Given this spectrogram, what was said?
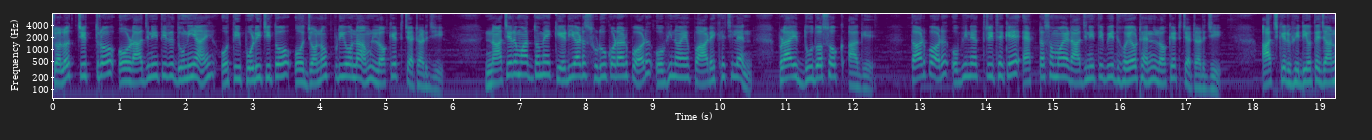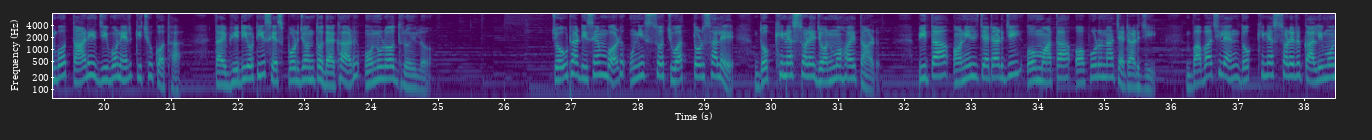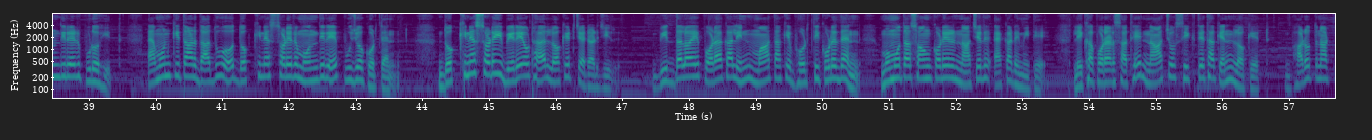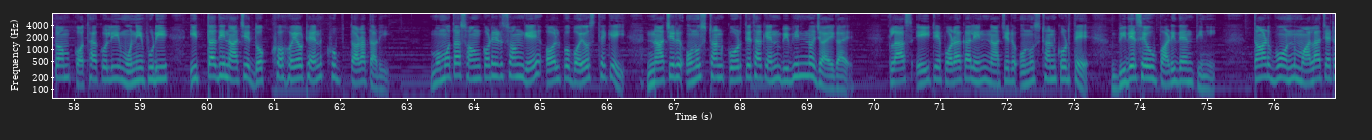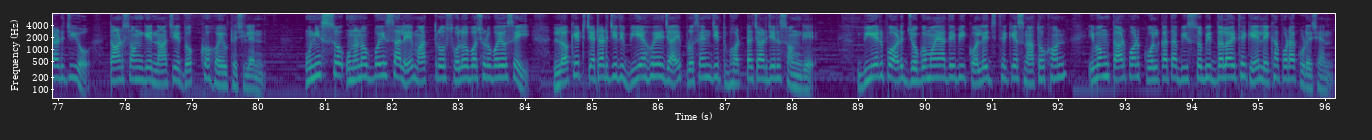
চলচ্চিত্র ও রাজনীতির দুনিয়ায় অতি পরিচিত ও জনপ্রিয় নাম লকেট চ্যাটার্জি। নাচের মাধ্যমে কেরিয়ার শুরু করার পর অভিনয়ে পা রেখেছিলেন প্রায় দু দশক আগে। তারপর অভিনেত্রী থেকে একটা সময় রাজনীতিবিদ হয়ে ওঠেন লকেট চ্যাটার্জি। আজকের ভিডিওতে জানব তাঁরই জীবনের কিছু কথা। তাই ভিডিওটি শেষ পর্যন্ত দেখার অনুরোধ রইল। চৌঠা ডিসেম্বর উনিশশো চুয়াত্তর সালে দক্ষিণেশ্বরে জন্ম হয় তাঁর। পিতা অনিল চ্যাটার্জি ও মাতা অপর্ণা চ্যাটার্জি। বাবা ছিলেন দক্ষিণেশ্বরের কালী মন্দিরের পুরোহিত, এমনকি তার দাদুও দক্ষিণেশ্বরের মন্দিরে পুজো করতেন। দক্ষিণেশ্বরেই বেড়ে ওঠা লকেট চ্যাটার্জির। বিদ্যালয়ে পড়াকালীন মা তাকে ভর্তি করে দেন মমতা শঙ্করের নাচের একাডেমিতে। লেখাপড়ার সাথে নাচও শিখতে থাকেন লকেট। ভারতনাট্যম, কথাকলি, মণিপুরী ইত্যাদি নাচে দক্ষ হয়ে ওঠেন খুব তাড়াতাড়ি। মমতা শঙ্করের সঙ্গে অল্প বয়স থেকেই নাচের অনুষ্ঠান করতে থাকেন বিভিন্ন জায়গায়। ক্লাস এইটে পড়াকালীন নাচের অনুষ্ঠান করতে বিদেশেও পাড়ি দেন তিনি। তাঁর বোন মালা চ্যাটার্জিও তাঁর সঙ্গে নাচে দক্ষ হয়ে উঠেছিলেন। উনিশশো সালে মাত্র ষোলো বছর বয়সেই লকেট চ্যাটার্জির বিয়ে হয়ে যায় প্রসেনজিৎ ভট্টাচার্যের সঙ্গে। বিয়ের পর যোগমায়া দেবী কলেজ থেকে স্নাতক হন এবং তারপর কলকাতা বিশ্ববিদ্যালয় থেকে লেখাপড়া করেছেন।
